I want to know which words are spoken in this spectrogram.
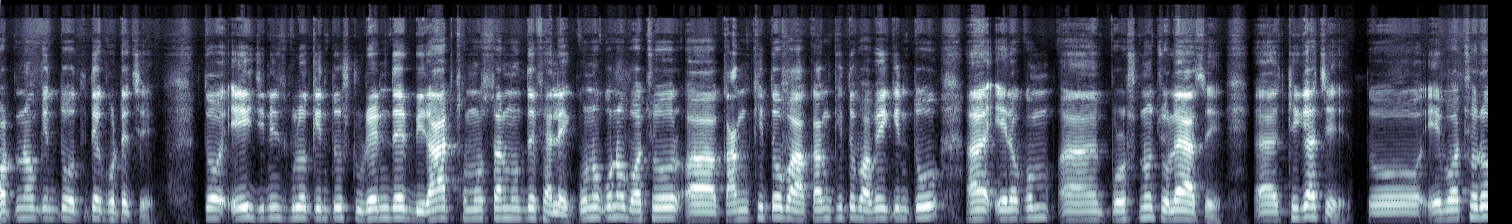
ঘটনাও কিন্তু অতীতে ঘটেছে। তো এই জিনিসগুলো কিন্তু স্টুডেন্টদের বিরাট সমস্যার মধ্যে ফেলে। কোনো কোনো বছর কাঙ্ক্ষিত বা আকাঙ্ক্ষিতভাবেই কিন্তু এরকম প্রশ্ন চলে আসে। ঠিক আছে? তো এবছরও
